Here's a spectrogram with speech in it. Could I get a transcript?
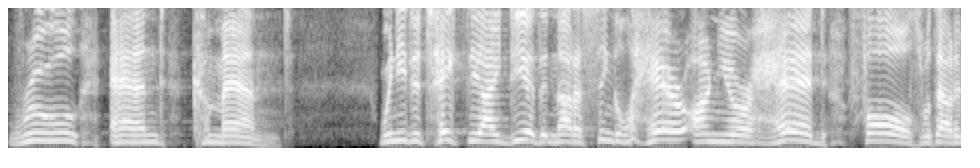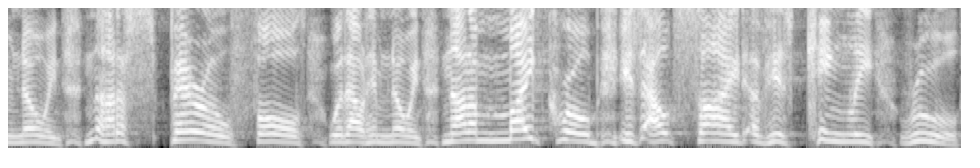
rule and command. We need to take the idea that not a single hair on your head falls without him knowing. Not a sparrow falls without him knowing. Not a microbe is outside of his kingly rule.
